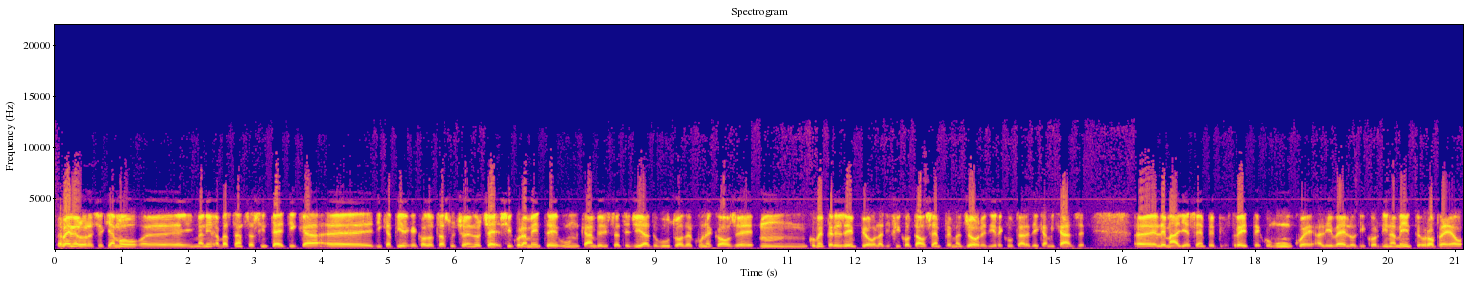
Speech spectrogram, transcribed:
Va bene, allora cerchiamo eh, in maniera abbastanza sintetica eh, di capire che cosa sta succedendo. C'è sicuramente un cambio di strategia dovuto ad alcune cose, mh, mm, come per esempio la difficoltà sempre maggiore di reclutare dei kamikaze eh, le maglie sempre più strette, comunque a livello di coordinamento europeo,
